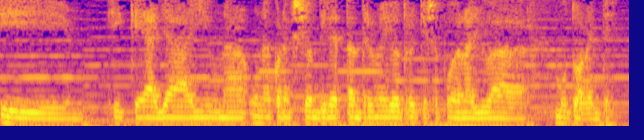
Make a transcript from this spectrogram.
y, y que haya ahí una, una conexión directa entre uno y otro y que se puedan ayudar mutuamente.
